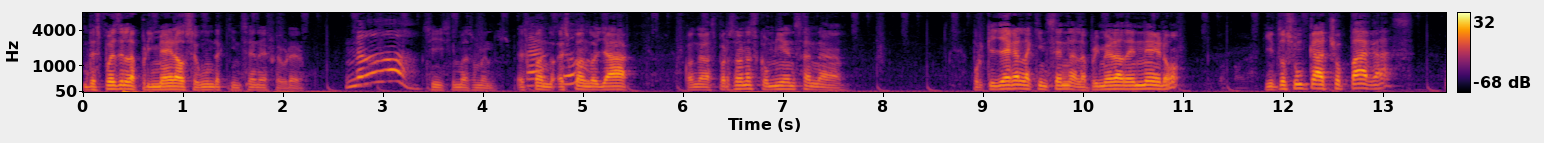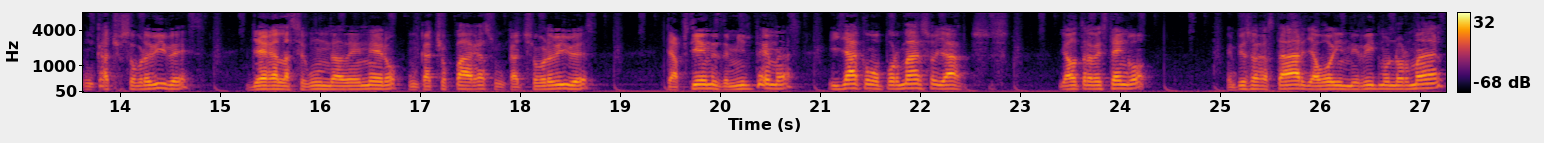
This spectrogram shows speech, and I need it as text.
después de la primera o segunda quincena de febrero. ¡No! Sí, sí, más o menos. Es ¿Tanto? cuando, es cuando ya, cuando las personas comienzan a, porque llega la quincena, la primera de enero, y entonces un cacho pagas, un cacho sobrevives, llega la segunda de enero, un cacho pagas, un cacho sobrevives, te abstienes de mil temas, y ya como por marzo ya, ya otra vez tengo, empiezo a gastar, ya voy en mi ritmo normal,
